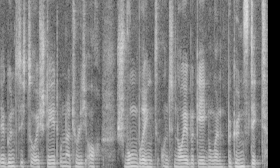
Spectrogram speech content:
der günstig zu euch steht und natürlich auch Schwung bringt und neue Begegnungen begünstigt.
